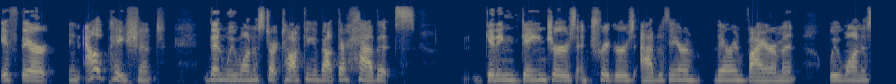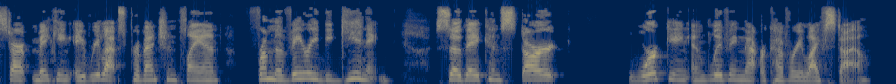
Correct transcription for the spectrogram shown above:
If they're in outpatient then we want to start talking about their habits getting dangers and triggers out of their their environment. We want to start making a relapse prevention plan from the very beginning so they can start working and living that recovery lifestyle.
